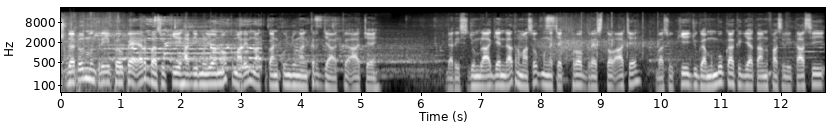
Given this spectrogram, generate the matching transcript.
Sudadun Menteri PUPR Basuki Hadi Mulyono kemarin melakukan kunjungan kerja ke Aceh. Dari sejumlah agenda termasuk mengecek progres tol Aceh, Basuki juga membuka kegiatan fasilitasi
